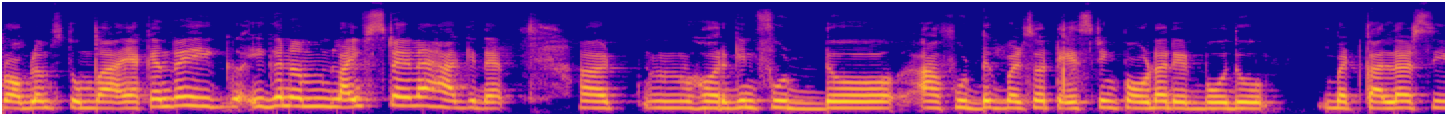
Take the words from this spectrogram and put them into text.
ಪ್ರಾಬ್ಲಮ್ಸ್ ತುಂಬ. ಯಾಕೆಂದರೆ ಈಗ ಈಗ ನಮ್ಮ ಲೈಫ್ ಸ್ಟೈಲೇ ಆಗಿದೆ ಹೊರಗಿನ ಫುಡ್ಡು ಆ ಫುಡ್ಡಿಗೆ ಬಳಸೋ ಟೇಸ್ಟಿಂಗ್ ಪೌಡರ್ ಇರ್ಬೋದು ಬಟ್ ಕಲರ್ಸ್ ಈ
